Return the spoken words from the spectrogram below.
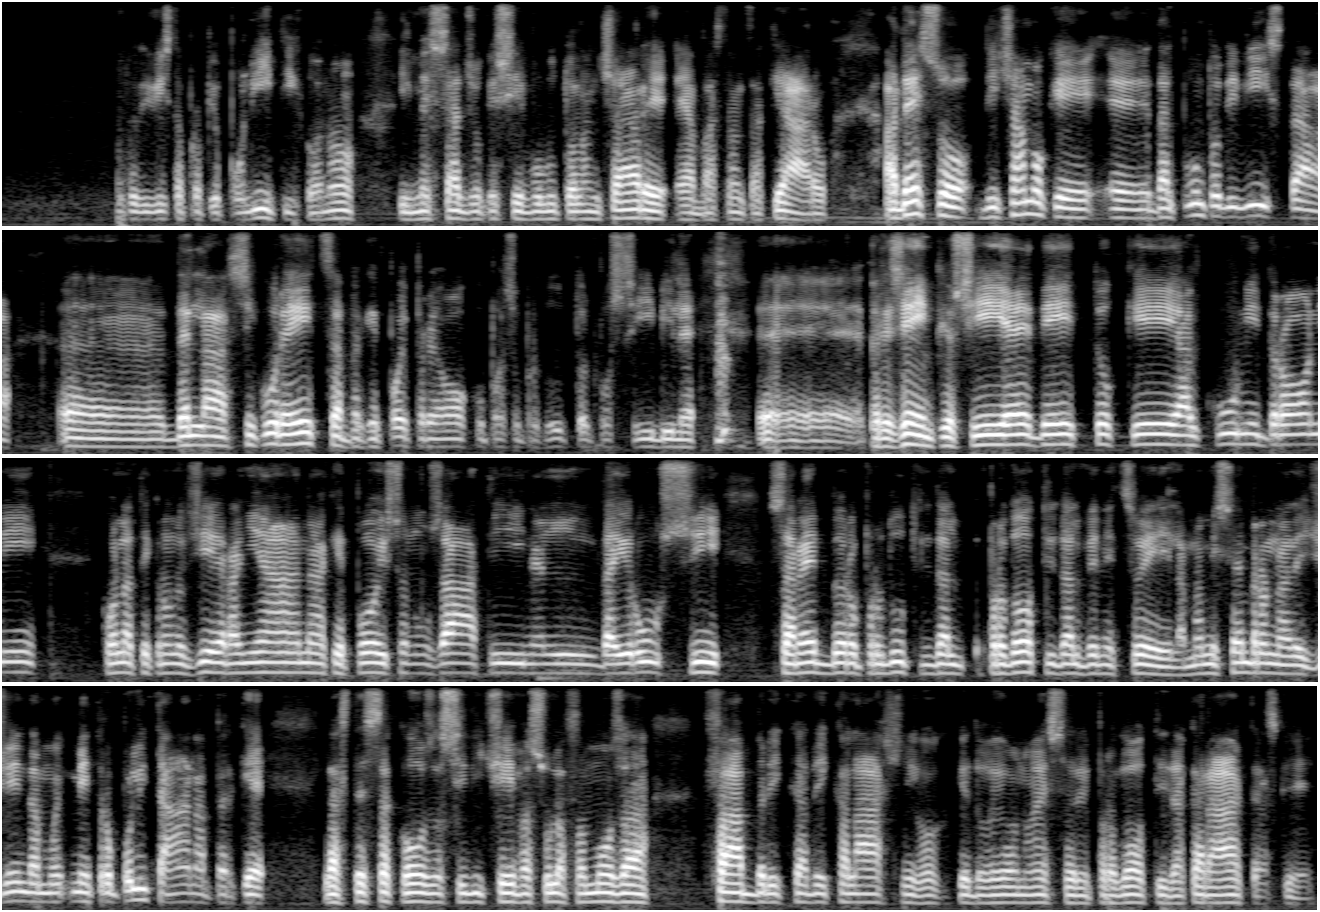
punto di, vista proprio politico, no? il messaggio che si è voluto lanciare è abbastanza chiaro. Adesso diciamo che eh, dal punto di vista eh, della sicurezza, perché poi preoccupa soprattutto il possibile, eh, per esempio si è detto che alcuni droni con la tecnologia iraniana che poi sono usati nel, dai russi sarebbero prodotti dal, prodotti dal, Venezuela, ma mi sembra una leggenda metropolitana perché la stessa cosa si diceva sulla famosa fabbrica dei Kalashnikov che dovevano essere prodotti da Caracas, che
